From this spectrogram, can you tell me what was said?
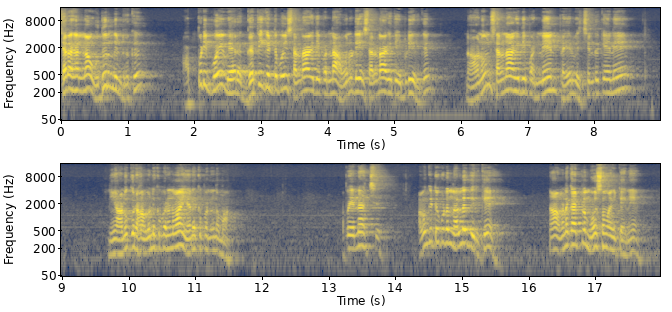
சிறகெல்லாம் உதிர்ந்துட்டு இருக்கு அப்படி போய் வேற கதி கெட்டு போய் சரணாகதி பண்ண அவனுடைய சரணாகதி எப்படி இருக்கு? நானும் சரணாகதி பண்ணேன் பெயர் வச்சுருக்கேனே நீ அனுகிரகம் அவனுக்கு பண்ணணுமா எனக்கு பண்ணணுமா? அப்போ என்னாச்சு? அவன்கிட்ட கூட நல்லது இருக்கே. நான் அவனை காட்டில் மோசமாயிட்டேனே.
